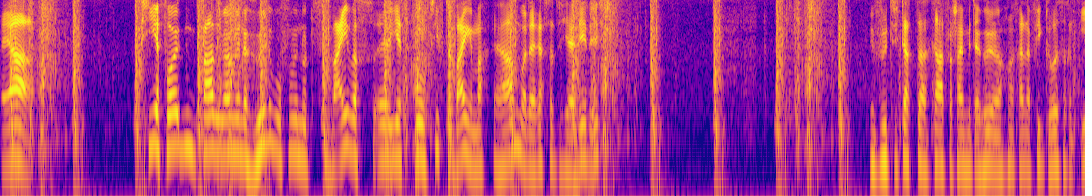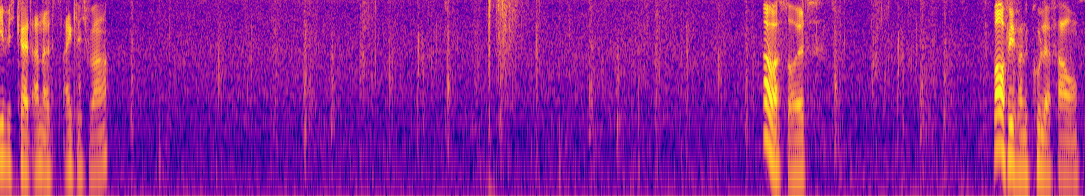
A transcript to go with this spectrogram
Naja, vier Folgen quasi waren wir in der Höhle, wovon wir nur zwei was äh, jetzt produktiv dabei gemacht äh, haben, weil der Rest hat sich erledigt. Mir fühlt sich das da gerade wahrscheinlich mit der Höhle noch nach einer viel größeren Ewigkeit an, als es eigentlich war. Aber was soll's. War auf jeden Fall eine coole Erfahrung.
